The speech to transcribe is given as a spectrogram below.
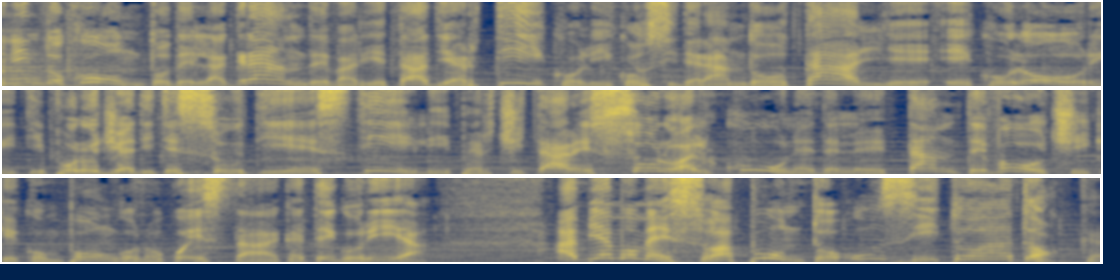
Tenendo conto della grande varietà di articoli, considerando taglie e colori, tipologia di tessuti e stili, per citare solo alcune delle tante voci che compongono questa categoria, abbiamo messo a punto un sito ad hoc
